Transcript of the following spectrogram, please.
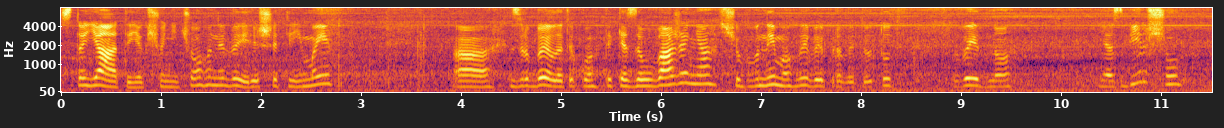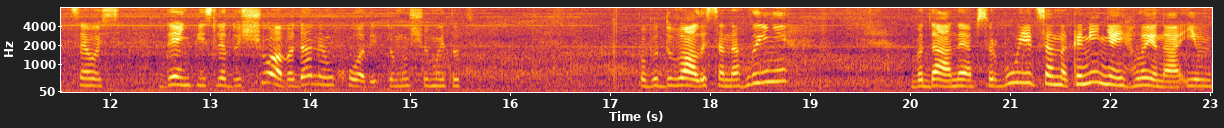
стояти, якщо нічого не вирішити. І ми а, зробили таку, таке зауваження, щоб вони могли виправити. Тут видно, я збільшу. Це ось день після дощу, а вода не уходить, тому що ми тут побудувалися на глині. Вода не абсорбується на каміння і глина. І в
